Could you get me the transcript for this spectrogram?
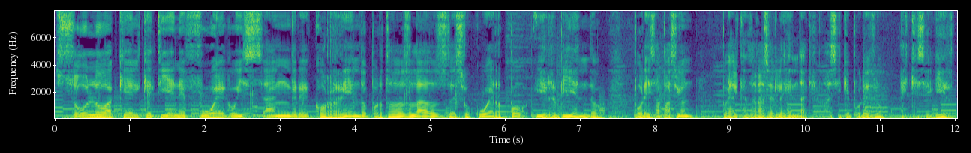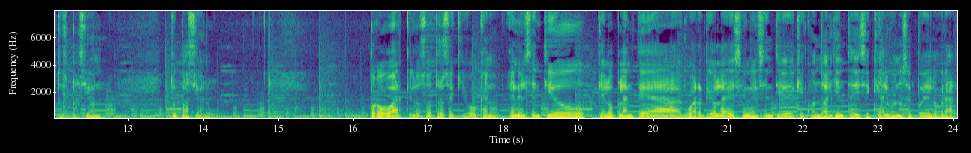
Solo aquel que tiene fuego y sangre corriendo por todos lados de su cuerpo, hirviendo por esa pasión, puede alcanzar a ser legendario. Así que por eso hay que seguir tu pasión, tu pasión. Probar que los otros se equivocan. En el sentido que lo plantea Guardiola es en el sentido de que cuando alguien te dice que algo no se puede lograr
